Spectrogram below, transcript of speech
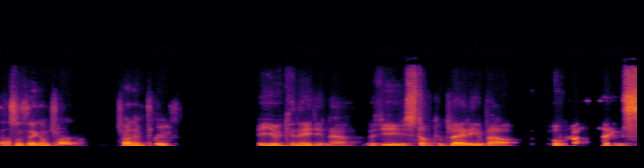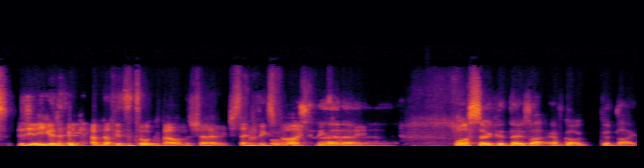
that's one thing I'm trying trying to improve. Are you a Canadian now? Have you stopped complaining about all kinds of things? Are you going to have nothing to talk about on the show? Just everything's Well, fine. no, no, no. What's so good though is like I've got a good like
